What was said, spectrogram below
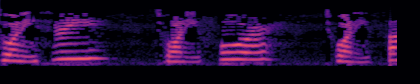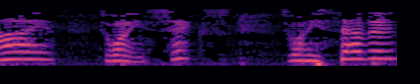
twenty-three, twenty-four, twenty-five. 26, 27,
